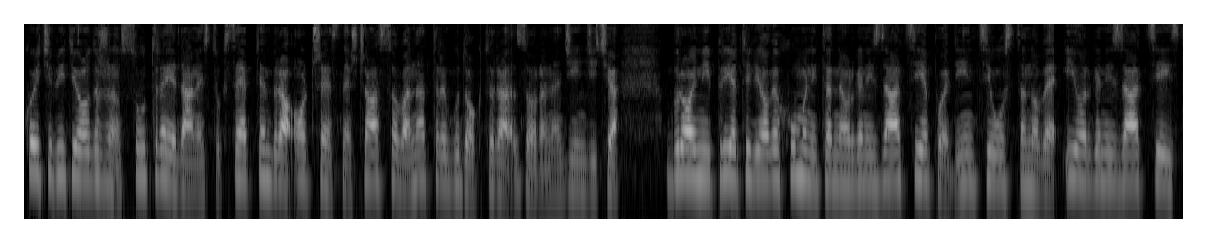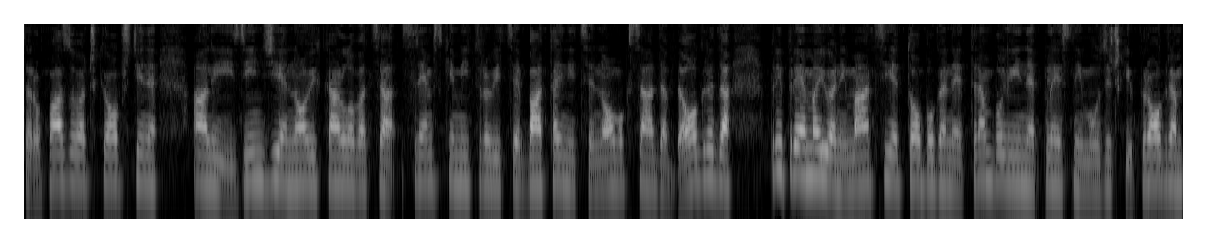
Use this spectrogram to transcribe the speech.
koji će biti održan sutra 11. septembra od 16 časova na trgu doktora Zorana Đinđića. Brojni prijatelji ove humanitarne organizacije, pojedinci, ustanove i organizacije iz Staropazovačke opštine, ali i iz Inđije, Novih Karlovaca, Sremske Mitrovice, Batajnice, Novog Sada, Beograda, pripremaju animacije, tobogane, tramboline, plesni i muzički program,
